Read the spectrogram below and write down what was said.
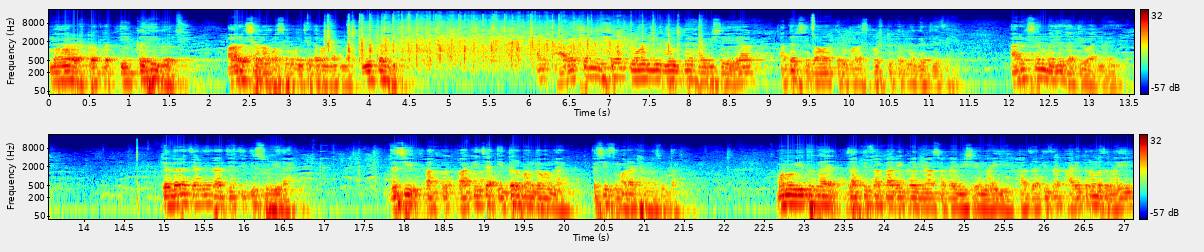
महाराष्ट्रातलं एकही घर आरक्षणापासून वंचित राहणार नाही. एकही. आणि आरक्षण विषय किंवा मी बोलतोय हा विषय या आदर्श गावात तरी मला स्पष्ट करणं गरजेचं आहे. आरक्षण म्हणजे जातीवाद नाही. केंद्राची आणि राज्याची ती सुविधा आहे. जशी बाक- बाकीच्या इतर बांधवांना तशीच मराठ्यांना सुद्धा. म्हणून इथं काय जातीचा कार्यक्रम या असा काही विषय नाही हा जातीचा कार्यक्रमच नाही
